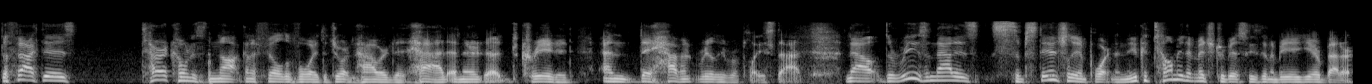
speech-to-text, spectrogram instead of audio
the fact is, Tarik is not going to fill the void that Jordan Howard had and they're uh, created, and they haven't really replaced that. Now, the reason that is substantially important, and you could tell me that Mitch Trubisky is going to be a year better.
